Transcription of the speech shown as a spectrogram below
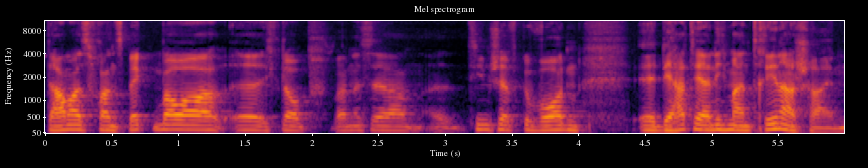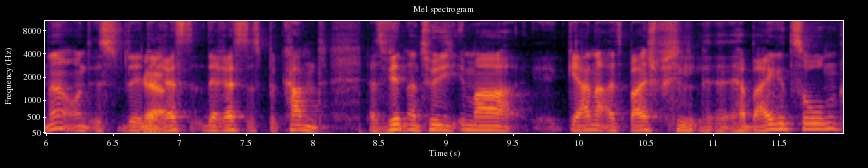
damals Franz Beckenbauer, äh, ich glaube, wann ist er äh, Teamchef geworden, äh, der hatte ja nicht mal einen Trainerschein, ne? Und ist der, ja. der, Rest, der Rest ist bekannt. Das wird natürlich immer gerne als Beispiel herbeigezogen,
